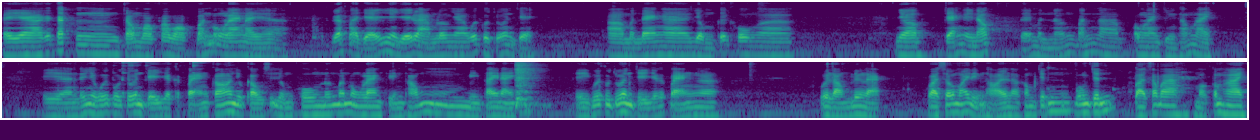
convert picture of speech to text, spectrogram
thì à, cái cách ừ, trồng bột pha bột bánh bông lan này à, rất là dễ dễ làm luôn nha quý cô chú anh chị. À, mình đang à, dùng cái khuôn nhôm tráng inox để mình nướng bánh bông lan truyền thống này. Thì nếu như quý cô chú anh chị và các bạn có nhu cầu sử dụng khuôn nướng bánh bông lan truyền thống miền Tây này thì quý cô chú anh chị và các bạn vui lòng liên lạc qua số máy điện thoại là 0949 363 182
